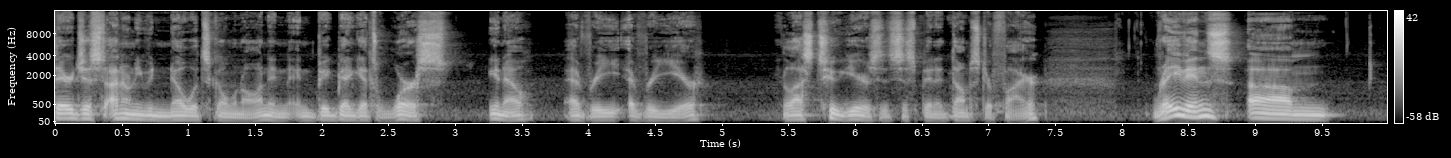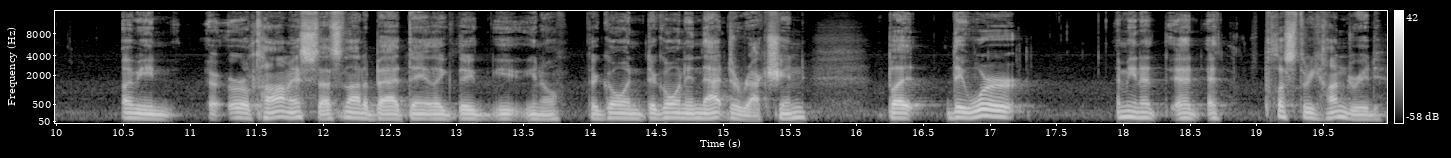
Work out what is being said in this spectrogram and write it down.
they're just I don't even know what's going on, and, and Big Ben gets worse, you know, every every year. The last two years, it's just been a dumpster fire. Ravens, um, I mean, Earl Thomas, that's not a bad thing. Like they, you know, they're going they're going in that direction, but they were, I mean, at, at, at plus three hundred.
